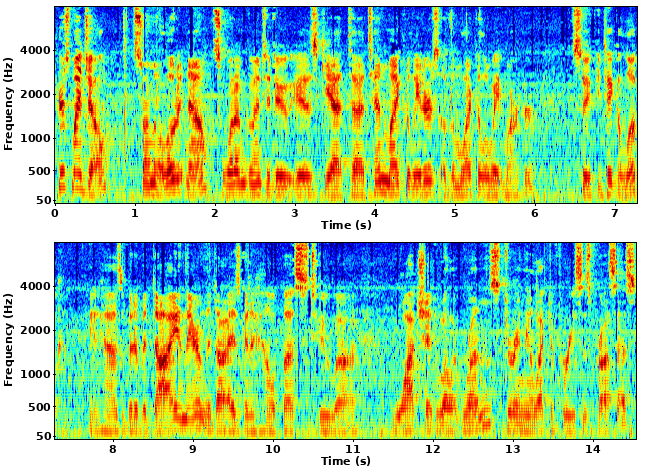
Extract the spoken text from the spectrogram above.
Here's my gel, so I'm going to load it now. So what I'm going to do is get uh, 10 microliters of the molecular weight marker. So if you take a look, it has a bit of a dye in there, and the dye is going to help us to uh, watch it while it runs during the electrophoresis process.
